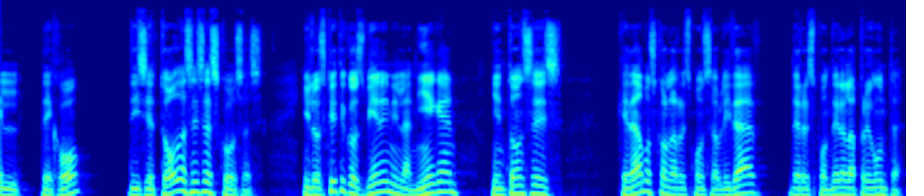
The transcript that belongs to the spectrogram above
Él dejó. Dice todas esas cosas. Y los críticos vienen y la niegan, y entonces quedamos con la responsabilidad de responder a la pregunta.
